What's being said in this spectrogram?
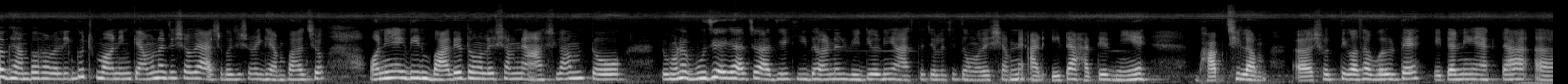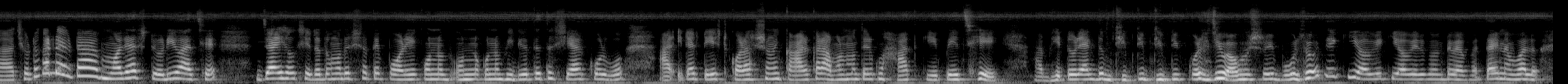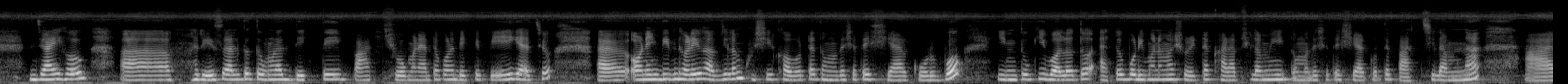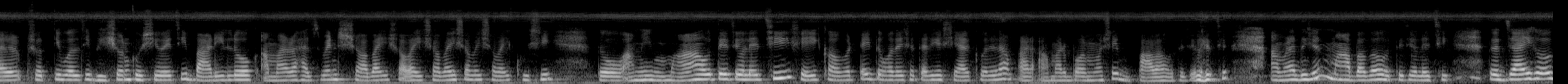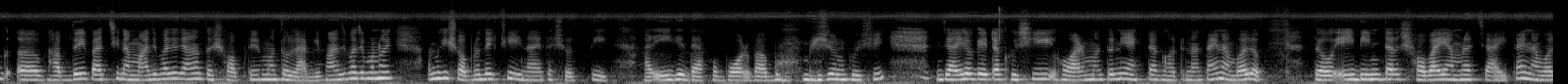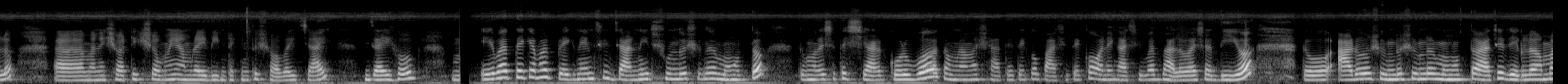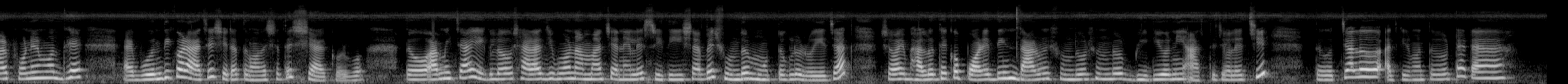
Hello ঘ্যাম্পা family, good morning. কেমন আছে সবাই? আশা করছি সবাই ঘ্যাম্পা আছো। অনেক দিন বাদে তোমাদের সামনে আসলাম, তো তোমরা বুঝে গেছো আজকে কী ধরনের ভিডিও নিয়ে আসতে চলেছি তোমাদের সামনে, আর এটা হাতে নিয়ে ভাবছিলাম সত্যি কথা বলতে এটা নিয়ে একটা ছোটোখাটো একটা মজার স্টোরিও আছে। যাই হোক, সেটা তোমাদের সাথে পরে কোনো, অন্য কোনো ভিডিওতে তো শেয়ার করব। আর এটা টেস্ট করার সময় কার কার আমার মতো এরকম হাত কেঁপেছে? আর ভেতরে একদম ঢিপ ঢিপ ঢিপ ঢিপ করেছে অবশ্যই বলো যে কী হবে কী হবে এরকম একটা ব্যাপার, তাই না বলো? যাই হোক রেজাল্ট তো তোমরা দেখতেই পাচ্ছ মানে এতক্ষণে দেখতে পেয়েই গেছো। অনেক দিন ধরেই ভাবছিলাম খুশির খবরটা তোমাদের সাথে শেয়ার করব। কিন্তু কি বলো তো এত পরিমাণ আমার শরীরটা খারাপ ছিল, আমি তোমাদের সাথে শেয়ার করতে পারছিলাম না। আর সত্যি বলছি, ভীষণ খুশি হয়েছি। বাড়ির লোক, আমার হাজব্যান্ড সবাই সবাই সবাই সবাই সবাই খুশি। তো আমি মা হতে চলেছি, সেই খবরটাই তোমাদের সাথে আজকে শেয়ার করলাম। আর আমার বর্মশাই বাবা হতে চলেছে, আমরা দুজন মা বাবা হতে চলেছি। তো যাই হোক ভাবতেই পারছি না, মাঝে মাঝে জানো তো, স্বপ্নের মতো লাগে। মাঝে মাঝে মনে হয়, আমি কি স্বপ্ন দেখছি? না, এটা সত্যি। আর এই যে দেখো বর বাবু ভীষণ খুশি। যাই হোক এটা খুশি হওয়ার মতনই একটা ঘটনা, তাই না বলো? তো এই দিনটা সবাই আমরা চাই, তাই না বলো? মানে সঠিক সময়ে আমরা এই দিনটা কিন্তু সবাই চাই। যাই হোক এবার থেকে আমার প্রেগনেন্সি জার্নির সুন্দর সুন্দর মুহূর্ত তোমাদের সাথে শেয়ার করব। তোমরা আমার সাথে থেকো, পাশে থেকো, অনেক আশীর্বাদ, ভালোবাসা দিও। তো আরও সুন্দর সুন্দর মুহূর্ত আছে যেগুলো আমার ফোনের মধ্যে বন্দি করা আছে, সেটা তোমাদের সাথে শেয়ার করব। তো আমি চাই এগুলো সারা জীবন আমার চ্যানেলের স্মৃতি হিসাবে সুন্দর মুহূর্তগুলো রয়ে যাক। সবাই ভালো থেকো, পরের দিন দারুণ সুন্দর সুন্দর ভিডিও নিয়ে আসতে চলেছি। তো চলো, আজকের মতো, টাটা!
